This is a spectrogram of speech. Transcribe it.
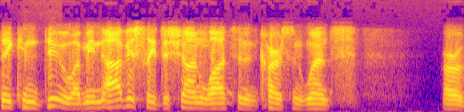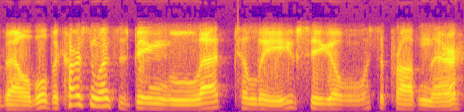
they can do. I mean, obviously, Deshaun Watson and Carson Wentz are available. But Carson Wentz is being let to leave. So you go, well, what's the problem there?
